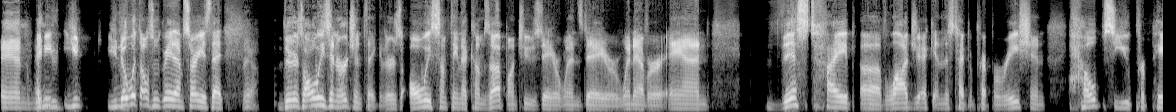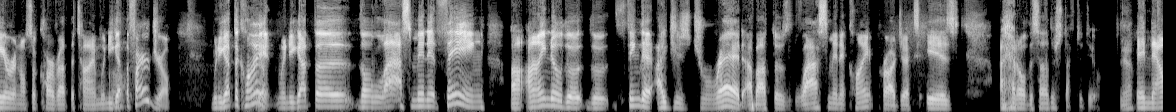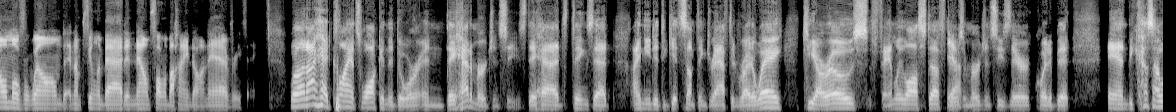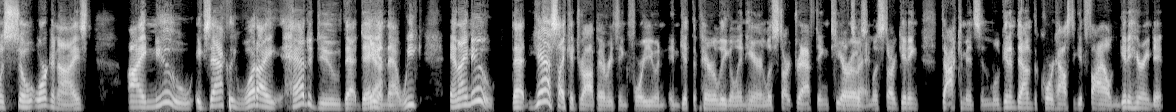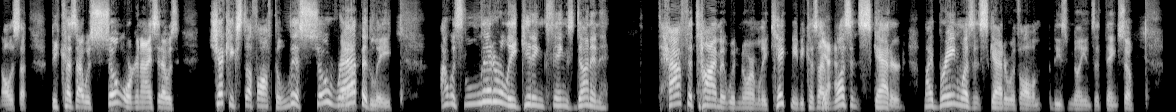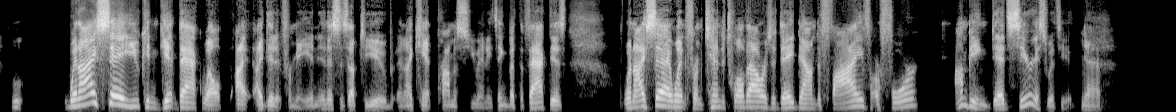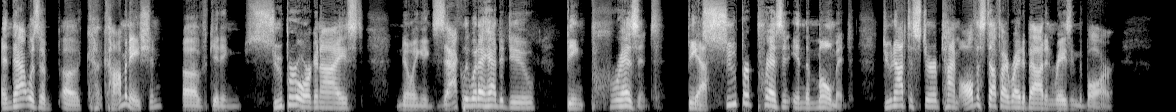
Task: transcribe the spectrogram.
And when and you, you, you you know what's also great i'm sorry is that yeah. there's always an urgent thing there's always something that comes up on tuesday or wednesday or whenever and this type of logic and this type of preparation helps you prepare and also carve out the time when you oh. get the fire drill when you got the client yep. when you got the the last minute thing uh, i know the the thing that i just dread about those last minute client projects is i had all this other stuff to do yeah. And now I'm overwhelmed and I'm feeling bad and now I'm falling behind on everything. Well, and I had clients walk in the door and they had emergencies. They had things that I needed to get something drafted right away, TROs, family law stuff. There's yeah. emergencies there quite a bit. And because I was so organized, I knew exactly what I had to do that day yeah. and that week. And I knew that yes, I could drop everything for you and, and get the paralegal in here and let's start drafting TROs right. and let's start getting documents and we'll get them down to the courthouse to get filed and get a hearing date and all this stuff. Because I was so organized that I was checking stuff off the list so rapidly, yeah. I was literally getting things done in half the time it would normally take me because I yeah. wasn't scattered. My brain wasn't scattered with all of these millions of things. So when I say you can get back, well, I, I did it for me, and, and this is up to you, and I can't promise you anything. But the fact is, when I say I went from 10 to 12 hours a day down to five or four, I'm being dead serious with you. Yeah. And that was a, a combination of getting super organized, knowing exactly what I had to do, being present, being yeah. super present in the moment. Do not disturb time. All the stuff I write about in raising the bar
